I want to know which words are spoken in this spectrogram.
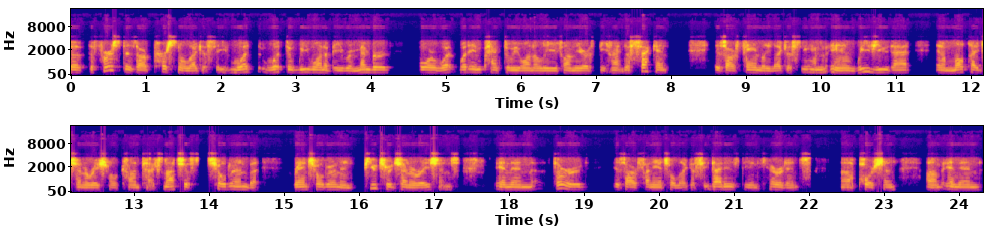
The, the first is our personal legacy. What, what do we want to be remembered for? What, what impact do we want to leave on the earth behind? The second is our family legacy. And, and we view that in a multi-generational context, not just children, but grandchildren and future generations. And then third is our financial legacy. That is the inheritance uh, portion. Um, and then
